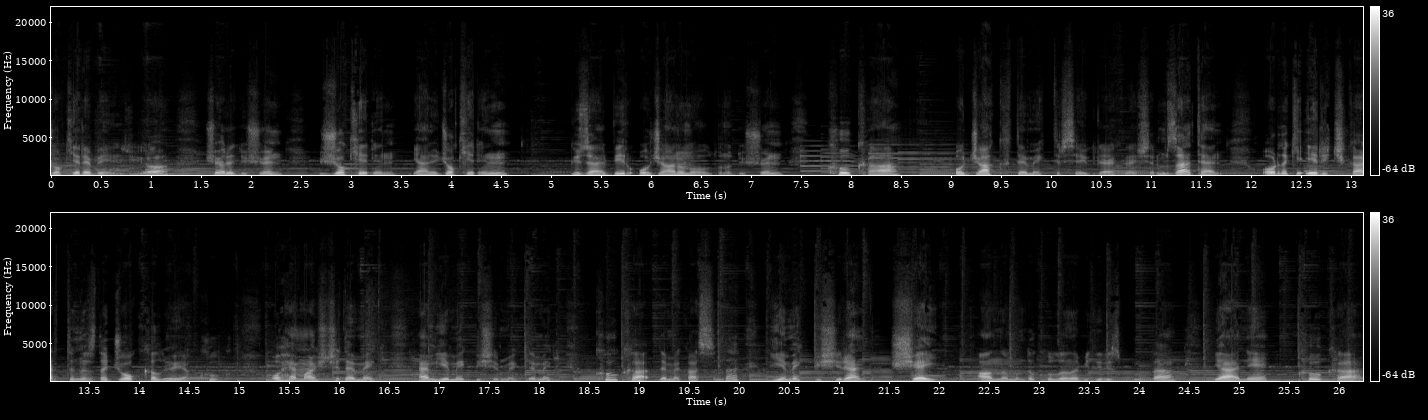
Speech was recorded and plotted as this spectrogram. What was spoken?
Joker'e benziyor. Şöyle düşün. Joker'in yani Joker'in güzel bir ocağının olduğunu düşün. Kuka ocak demektir sevgili arkadaşlarım. Zaten oradaki eri çıkarttığınızda jok kalıyor ya cook. O hem aşçı demek hem yemek pişirmek demek. Kuka demek aslında yemek pişiren şey anlamında kullanabiliriz burada. Yani kuka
